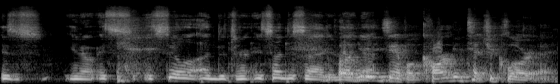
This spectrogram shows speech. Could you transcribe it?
is, you know, it's it's still undeter- it's undecided Well, right give you an example. Carbon tetrachloride.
